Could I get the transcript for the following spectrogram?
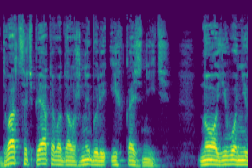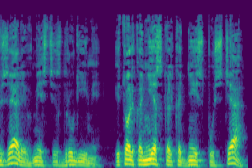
25-го должны были их казнить, но его не взяли вместе с другими, и только несколько дней спустя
